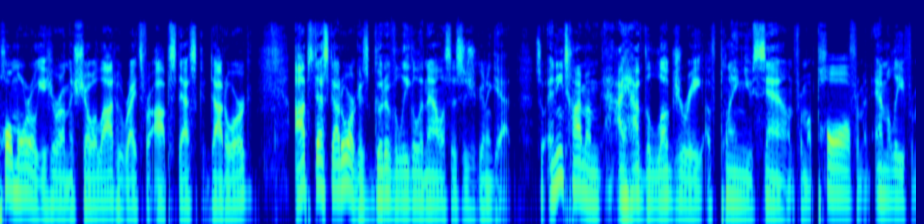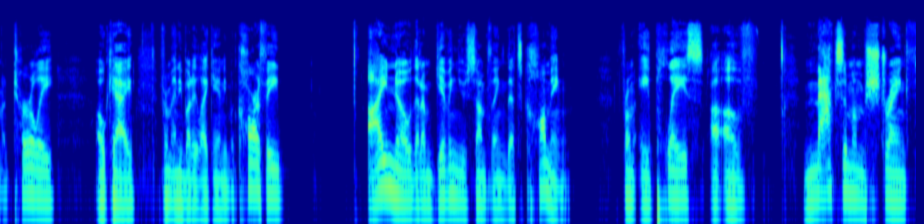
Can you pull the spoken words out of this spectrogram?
Paul Mauro, you hear on the show a lot, who writes for opsdesk.org. Opsdesk.org is good of legal analysis as you're going to get. So anytime I'm, I have the luxury of playing you sound from a Paul, from an Emily, from a Turley, okay, from anybody like Andy McCarthy, I know that I'm giving you something that's coming from a place of maximum strength,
